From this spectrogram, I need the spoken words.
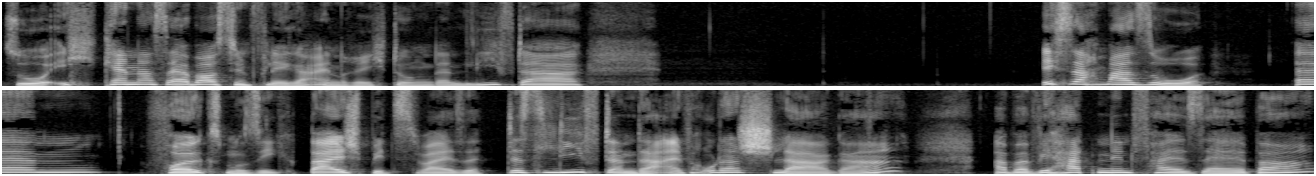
So, ich kenne das selber aus den Pflegeeinrichtungen. Dann lief da, ich sag mal so, ähm, Volksmusik beispielsweise. Das lief dann da einfach oder Schlager. Aber wir hatten den Fall selber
